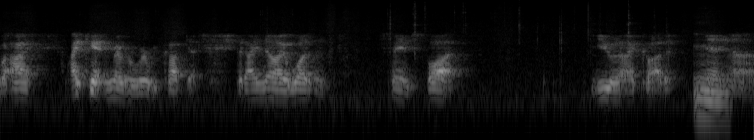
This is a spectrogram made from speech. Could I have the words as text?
well, I I can't remember where we caught that fish, but I know it wasn't the same spot. You and I caught it, Mm. and uh,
